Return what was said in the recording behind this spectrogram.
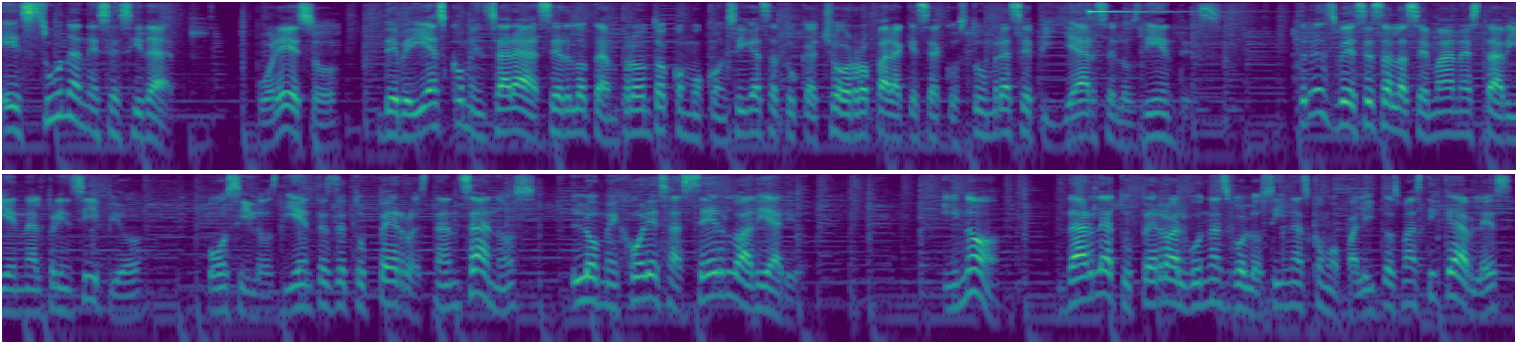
es una necesidad. Por eso, deberías comenzar a hacerlo tan pronto como consigas a tu cachorro para que se acostumbre a cepillarse los dientes. Tres veces a la semana está bien al principio, o si los dientes de tu perro están sanos, lo mejor es hacerlo a diario. Y no, darle a tu perro algunas golosinas como palitos masticables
